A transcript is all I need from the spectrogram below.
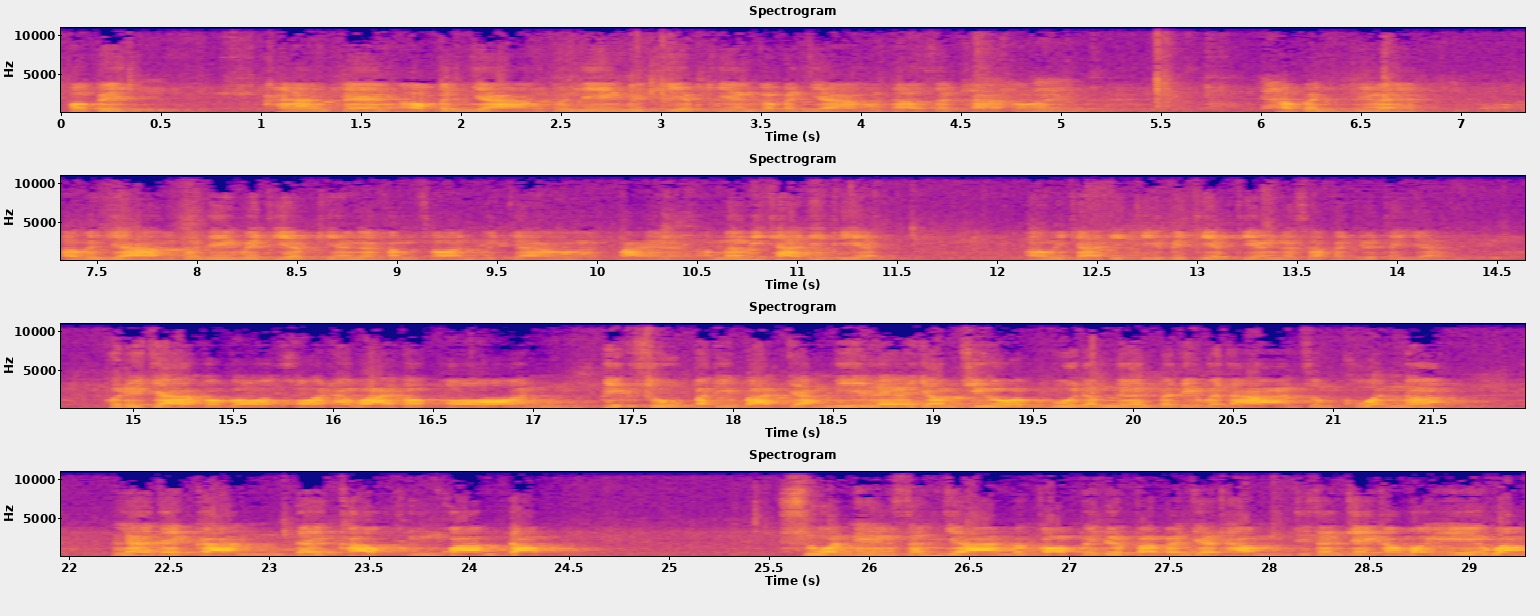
เพราะไปคลางแคลงเอาปัญญาของตนเองไปเทียบเคียงกับปัญญาของเท้าสกกาเขาให้เอาเป็นเห็นไหม เอาปัญญาของตนเองไปเทียบเคียงกับคำสอนพระเจ้าไปแล้วเอามาวิชาทิฏฐิเอาวิชาทิฏฐิไปเทียบเคียงกับสัพพยุตยานพระเจ้าก็บอกว่าขอถวายพระพรภิกษุปฏิบัติอย่างนี้แลย่อมชื่อว่าผู้ดำเนินปฏิปทาอันสมควรเนาะและได้การได้เข้าถึงความดับ ส่วนแห่งสัญญาณประกอบไปด้วยปปัญญธรรม ที่ท่านใช้คำว่าเอวัง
